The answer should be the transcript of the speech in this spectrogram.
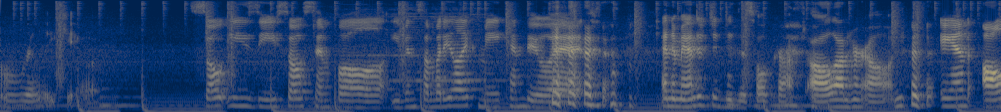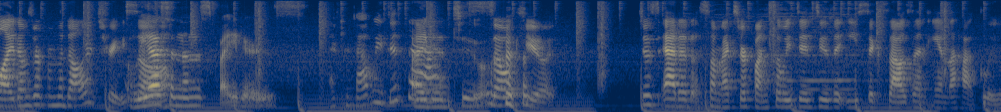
really cute. So easy, so simple. Even somebody like me can do it. and Amanda did do this whole craft all on her own. and all items are from the Dollar Tree. So. Yes, and then the spiders. I forgot we did that. I did too. So cute. Just added some extra fun. So we did do the E6000 and the hot glue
